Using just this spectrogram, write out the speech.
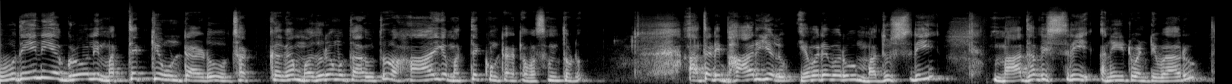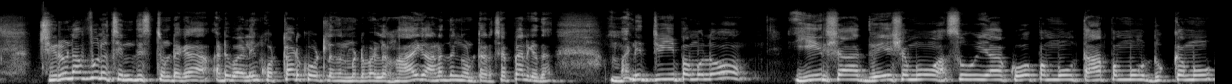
పూదేనియ గ్రోలి మత్తెక్కి ఉంటాడు. చక్కగా మధురము తాగుతూ హాయిగా మత్తెక్కి ఉంటాడట వసంతుడు. అతడి భార్యలు ఎవరెవరు? మధుశ్రీ మాధవిశ్రీ అనేటువంటి వారు చిరునవ్వులు చిందిస్తుండగా అంటే వాళ్ళు ఏం కొట్లాడుకోవట్లేదు అనమాట వాళ్ళు హాయిగా ఆనందంగా ఉంటారు. చెప్పాను కదా మణిద్వీపములో ఈర్ష ద్వేషము అసూయ కోపము తాపము దుఃఖము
